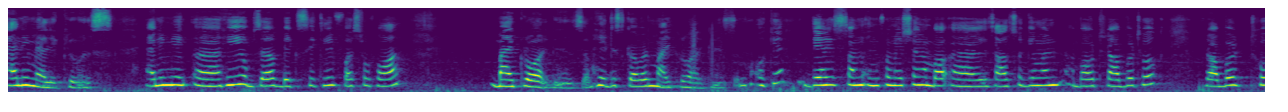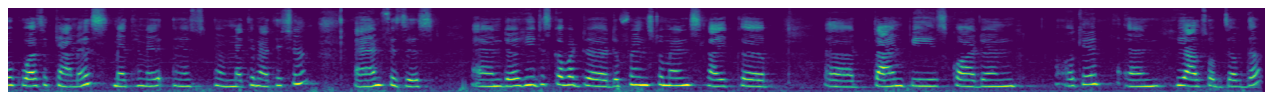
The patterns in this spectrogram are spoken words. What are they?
animalcules. Anim uh, he observed basically first of all microorganism. He discovered microorganism. Okay? There is some information about uh, is also given about robert hooke. Robert hooke was a chemist uh, mathematician and physicist. And uh, he discovered uh, different instruments like uh, uh, timepiece quadrant okay? And he also observed the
